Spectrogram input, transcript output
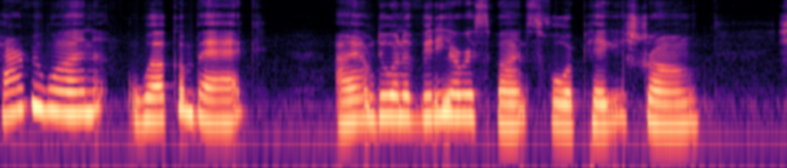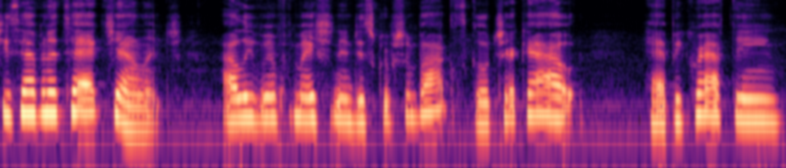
Hi everyone, welcome back. I am doing a video response for Peggy Strong. She's having a tag challenge. I'll leave information in the description box. Go check out. Happy crafting.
